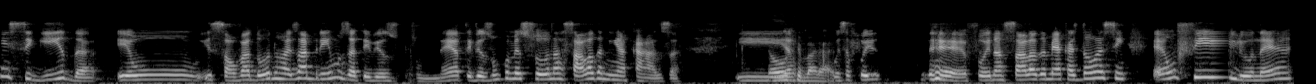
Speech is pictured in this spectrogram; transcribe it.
em seguida, eu e Salvador, nós abrimos a TV Zoom, né? A TV Zoom começou na sala da minha casa. E oh, que a coisa foi, é, foi na sala da minha casa. Então, assim, é um filho, né?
